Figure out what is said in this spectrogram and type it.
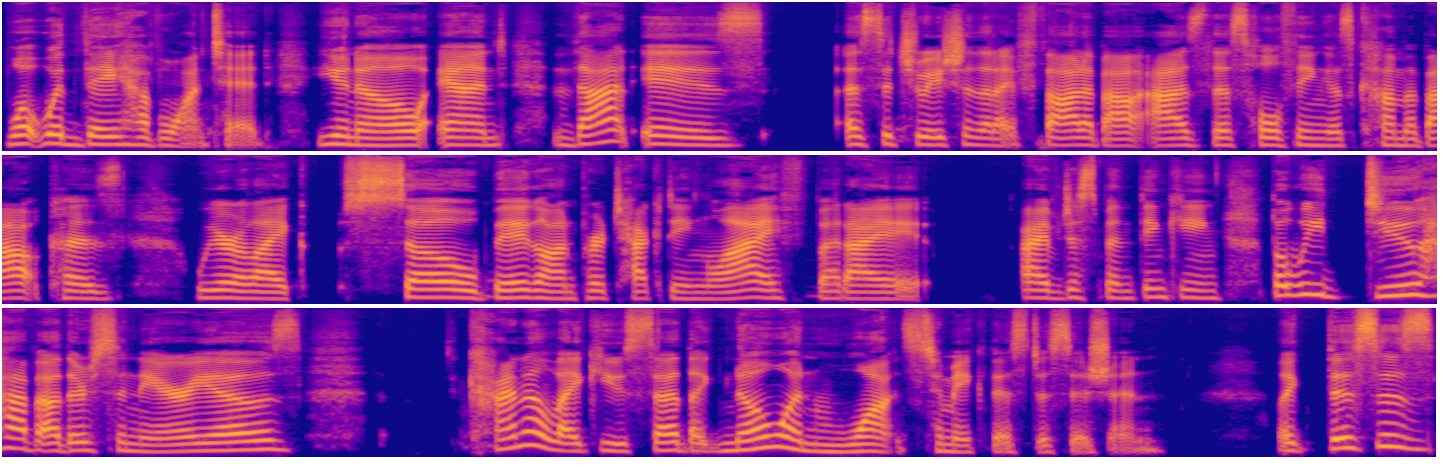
what would they have wanted? You know, and that is a situation that I've thought about as this whole thing has come about cuz we are like so big on protecting life, but I I've just been thinking, but we do have other scenarios kind of like you said, like no one wants to make this decision. Like, this is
